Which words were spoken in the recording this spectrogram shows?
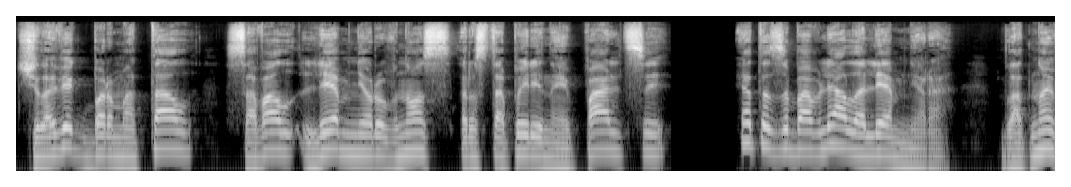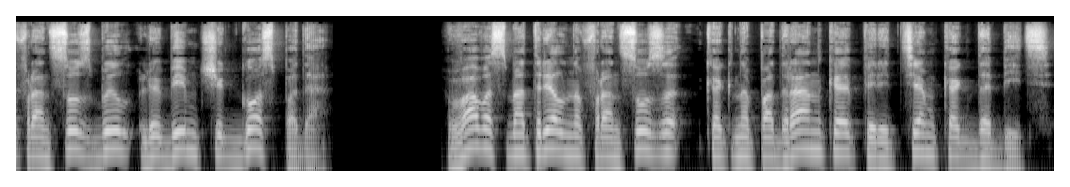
Человек бормотал, совал Лемнеру в нос растопыренные пальцы. Это забавляло Лемнера. Блатной француз был любимчик Господа. Вава смотрел на француза, как на подранка перед тем, как добить.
